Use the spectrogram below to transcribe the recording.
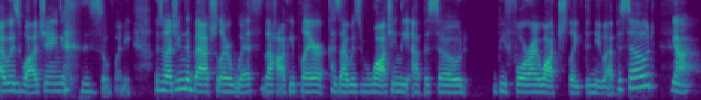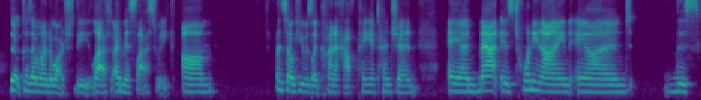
I was watching, this is so funny. I was watching The Bachelor with the hockey player because I was watching the episode before I watched like the new episode. Yeah. so because I wanted to watch the last I missed last week. Um and so he was like kind of half paying attention and Matt is 29 and this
